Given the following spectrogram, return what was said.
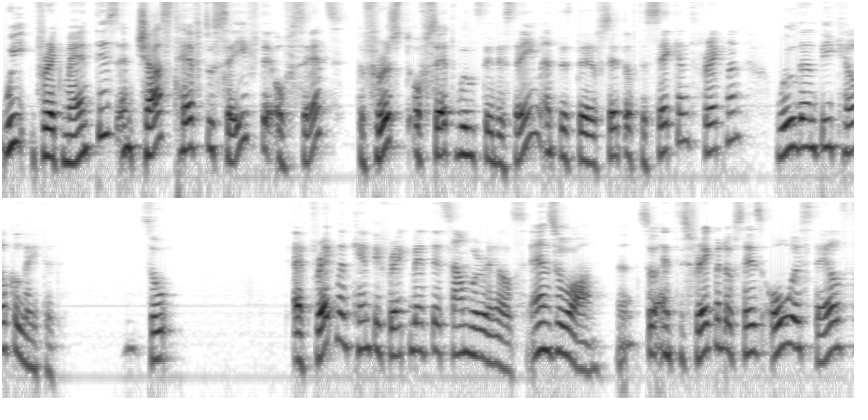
we fragment this and just have to save the offsets. The first offset will stay the same and the, the offset of the second fragment will then be calculated. So a fragment can be fragmented somewhere else and so on. Yeah? So and this fragment offset always tells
